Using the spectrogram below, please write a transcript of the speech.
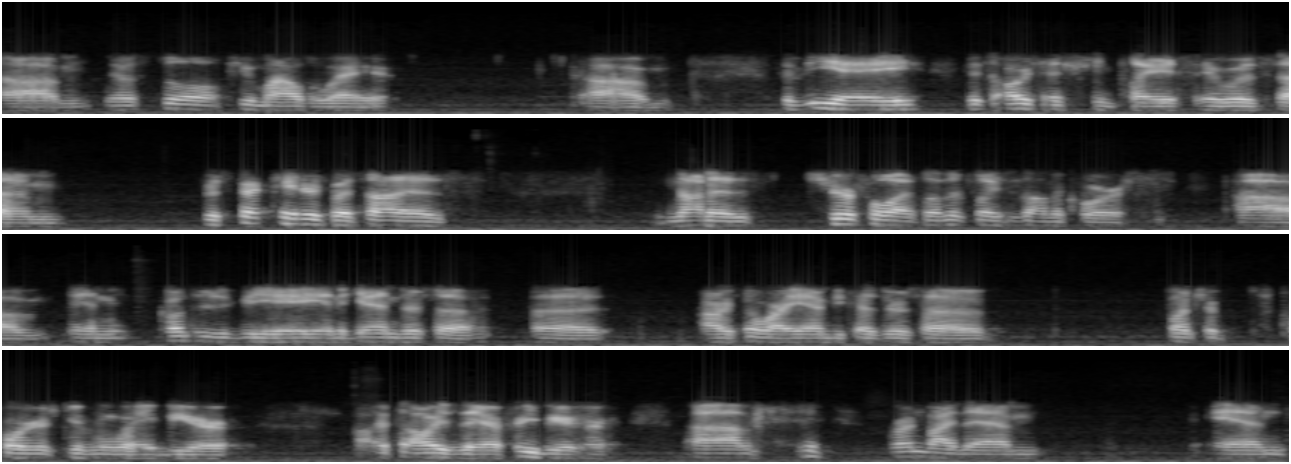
Um, it was still a few miles away. Um, the VA, it's always an interesting place. It was um, for spectators, but it's not as not as cheerful as other places on the course. Um, and going through the VA, and again, there's a, a I always know where I am because there's a bunch of supporters giving away beer it's always there, free beer, um, run by them. And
